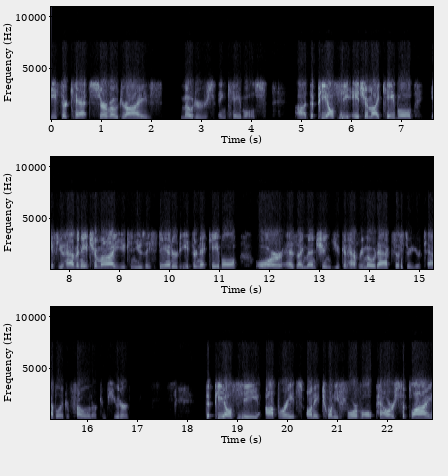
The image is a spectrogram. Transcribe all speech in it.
EtherCAT servo drives, motors, and cables. Uh, the PLC HMI cable, if you have an HMI, you can use a standard Ethernet cable, or as I mentioned, you can have remote access to your tablet or phone or computer. The PLC operates on a 24 volt power supply.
